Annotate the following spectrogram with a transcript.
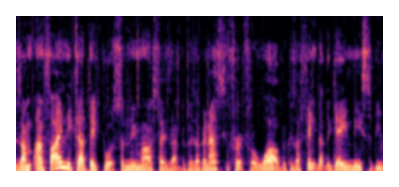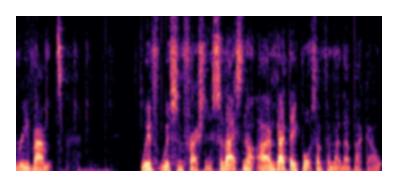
Because I'm, I'm finally glad they've brought some new milestones out because I've been asking for it for a while because I think that the game needs to be revamped with with some freshness. So that's not. I'm glad they've brought something like that back out.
